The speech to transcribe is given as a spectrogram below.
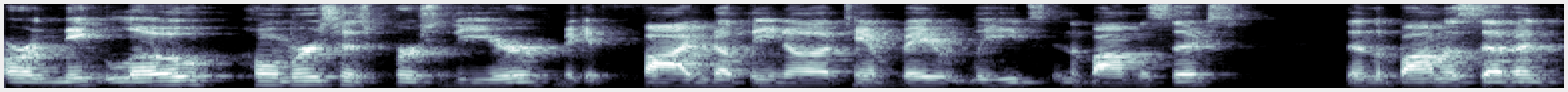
or Nate Lowe homers his first of the year, make it five nothing uh, Tampa Bay leads in the bottom of the sixth. Then the bottom of the seventh,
